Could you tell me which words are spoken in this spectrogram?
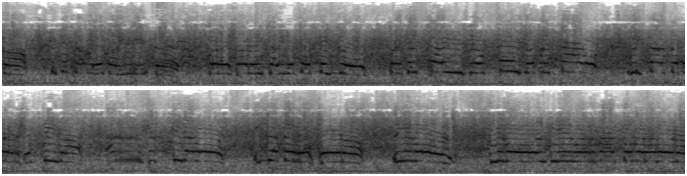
¿De qué planeta viniste? Para dejar el cabinete inglés, para que el país se opulle apretado, gritando por Argentina. Argentina 2, Inglaterra 0. Diego, Diego, Diego Armando Maradona.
